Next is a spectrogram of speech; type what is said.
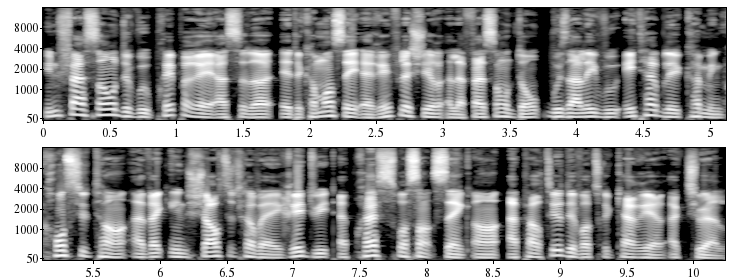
Une façon de vous préparer à cela est de commencer à réfléchir à la façon dont vous allez vous établir comme un consultant avec une charge de travail réduite après 65 ans à partir de votre carrière actuelle.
